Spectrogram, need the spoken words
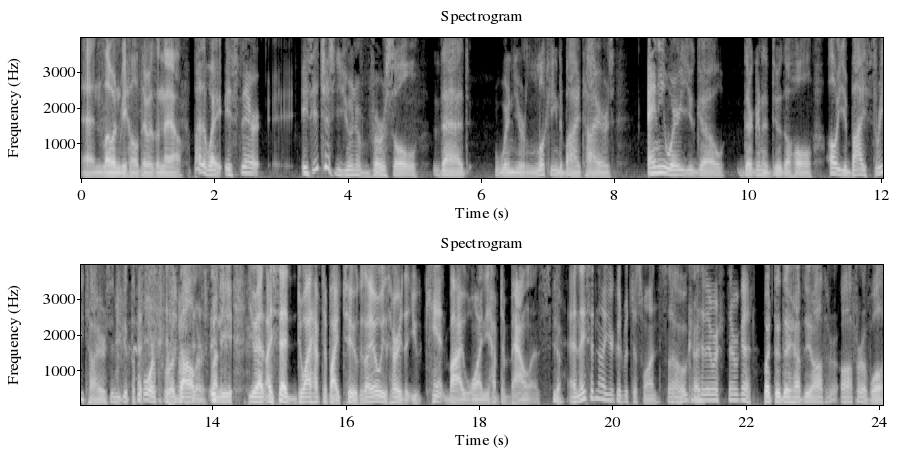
and lo and behold, there was a nail. By the way, is there is it just universal that when you're looking to buy tires, anywhere you go, they're going to do the whole oh, you buy three tires and you get the fourth for a dollar. It's funny you, you asked. I said, "Do I have to buy two? Because I always heard that you can't buy one; you have to balance. Yeah. And they said, "No, you're good with just one." So Oh, okay. they were they were good. But did they have the offer offer of well,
